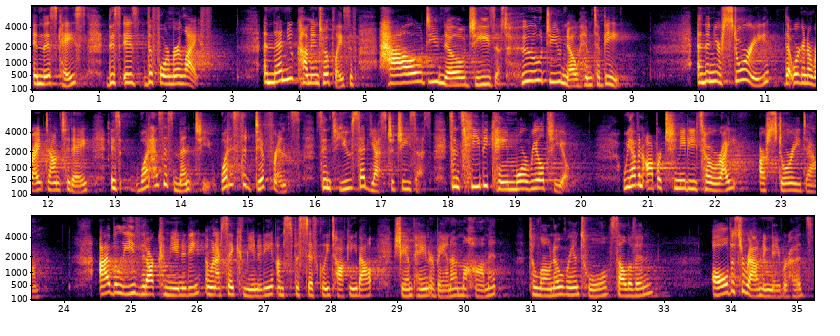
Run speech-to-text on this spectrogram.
In this case, this is the former life. And then you come into a place of how do you know Jesus? Who do you know him to be? And then your story that we're going to write down today is what has this meant to you? What is the difference since you said yes to Jesus? Since he became more real to you? We have an opportunity to write our story down. I believe that our community, and when I say community, I'm specifically talking about Champaign, Urbana, Mahomet, Tolono, Rantoul, Sullivan, all the surrounding neighborhoods.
